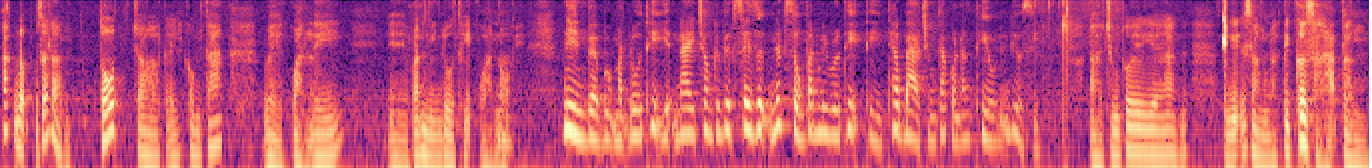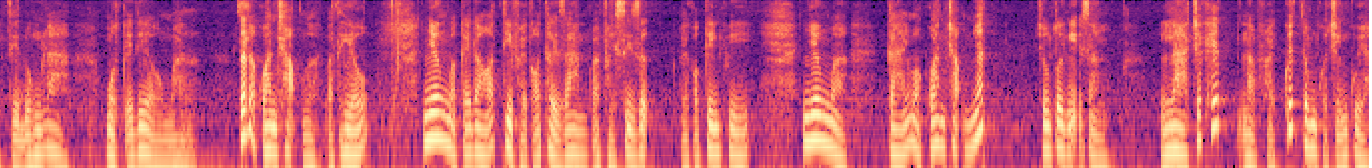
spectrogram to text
tác động rất là tốt cho cái công tác về quản lý eh, văn minh đô thị của Hà Nội. Vâng nhìn về bộ mặt đô thị hiện nay trong cái việc xây dựng nếp sống văn minh đô thị thì theo bà chúng ta còn đang thiếu những điều gì? À, chúng tôi à, nghĩ rằng là cái cơ sở hạ tầng thì đúng là một cái điều mà rất là quan trọng rồi và thiếu. Nhưng mà cái đó thì phải có thời gian và phải xây dựng, phải có kinh phí. Nhưng mà cái mà quan trọng nhất, chúng tôi nghĩ rằng là trước hết là phải quyết tâm của chính quyền.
